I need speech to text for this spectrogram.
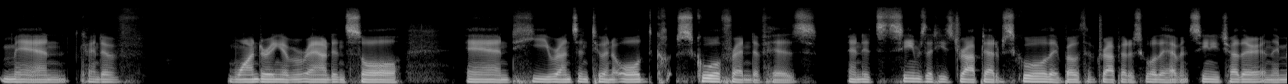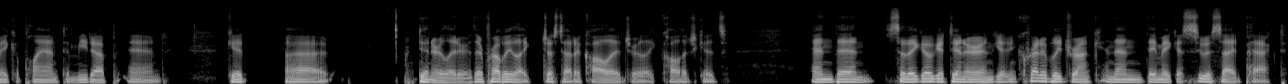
man kind of wandering around in Seoul and he runs into an old school friend of his and it seems that he's dropped out of school they both have dropped out of school they haven't seen each other and they make a plan to meet up and get uh, dinner later. They're probably like just out of college or like college kids. And then so they go get dinner and get incredibly drunk and then they make a suicide pact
